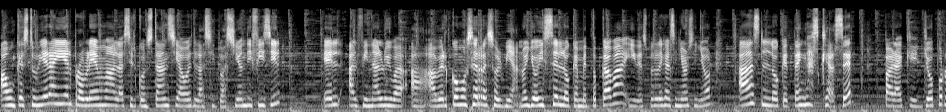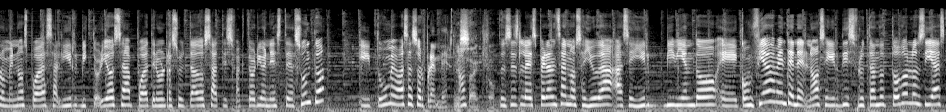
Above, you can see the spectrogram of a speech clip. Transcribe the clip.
aunque estuviera ahí el problema, la circunstancia o la situación difícil, él al final lo iba a, ver cómo se resolvía, ¿no? Yo hice lo que me tocaba y después le dije al Señor, Señor, haz lo que tengas que hacer para que yo por lo menos pueda salir victoriosa, pueda tener un resultado satisfactorio en este asunto y tú me vas a sorprender, ¿no? Exacto. Entonces la esperanza nos ayuda a seguir viviendo eh, confiadamente en Él, ¿no? A seguir disfrutando todos los días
